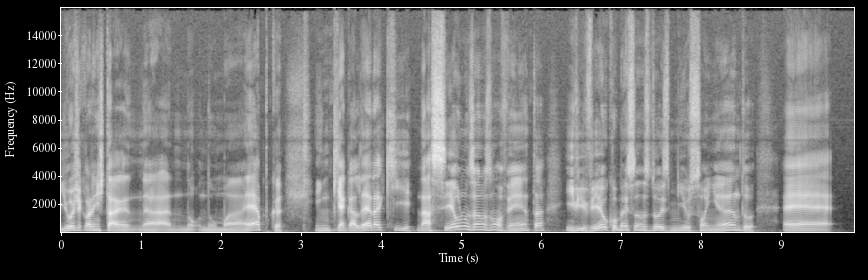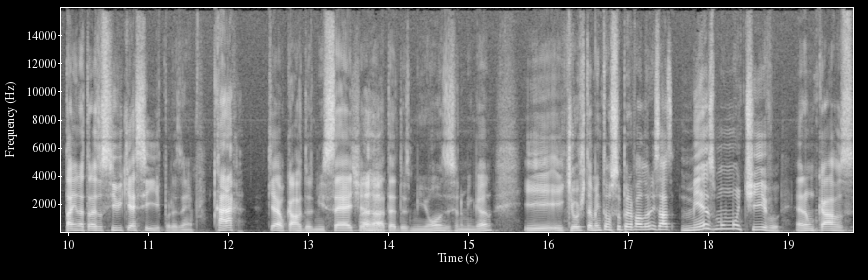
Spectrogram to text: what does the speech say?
E hoje, agora a gente tá na- nu- numa época em que a galera que nasceu nos anos 90 e viveu o começo dos anos 2000 sonhando, é, tá indo atrás do Civic SI, por exemplo. Caraca. Que é o carro de 2007 Aham. até 2011, se não me engano, e, e que hoje também estão super valorizados. Mesmo motivo, eram carros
